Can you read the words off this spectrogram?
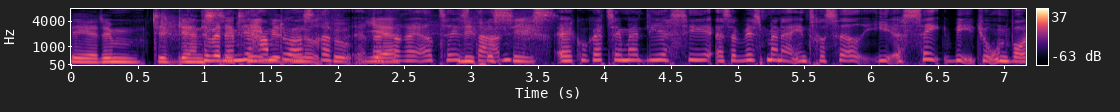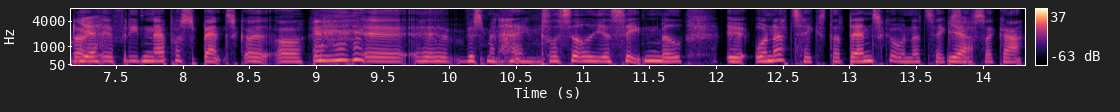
Det, er det, det bliver han Det var nemlig ham, du også ned på. ref- Ja, refererede til i starten. præcis. Jeg kunne godt tænke mig lige at sige, altså hvis man er interesseret i at se videoen, hvor der, Ja. øh, fordi den er på spansk, og, og øh, øh, hvis man er interesseret i at se den med øh, undertekster, danske undertekster ja. sågar,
